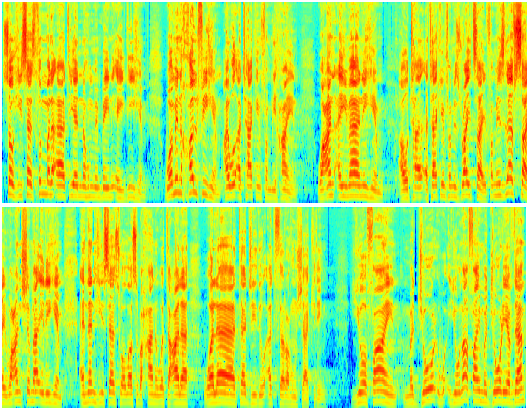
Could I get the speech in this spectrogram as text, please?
So he says, ثُمَّ لَآتِيَنَّهُم مِّن بَيْنِ أَيْدِيهِمْ وَمِنْ خَلْفِهِمْ I will attack him from behind. وَعَنْ أَيْمَانِهِمْ I will ta- attack him from his right side, from his left side, وَعَنْ شَمَائِلِهِمْ And then he says to Allah subhanahu wa ta'ala, وَلَا تَجِدُ أَكْثَرَهُمْ شَاكِرِينَ you'll find major you'll not find majority of them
